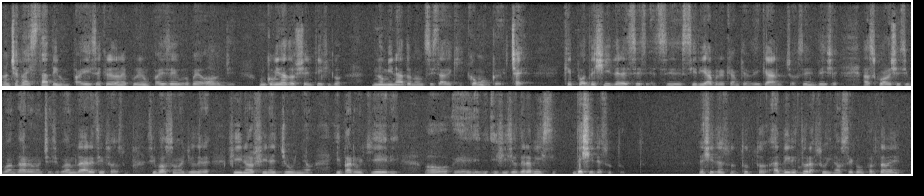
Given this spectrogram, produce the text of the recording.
Non c'è mai stato in un paese, e credo neppure in un paese europeo oggi, un comitato scientifico nominato non si sa da chi, comunque c'è, che può decidere se, se, si riapre il campionato di calcio, se invece a scuola ci si può andare o non ci si può andare, si, si possono chiudere fino al fine giugno i parrucchieri o eh, i fisioterapisti, decide su tutto, decide su tutto, addirittura sui nostri comportamenti,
